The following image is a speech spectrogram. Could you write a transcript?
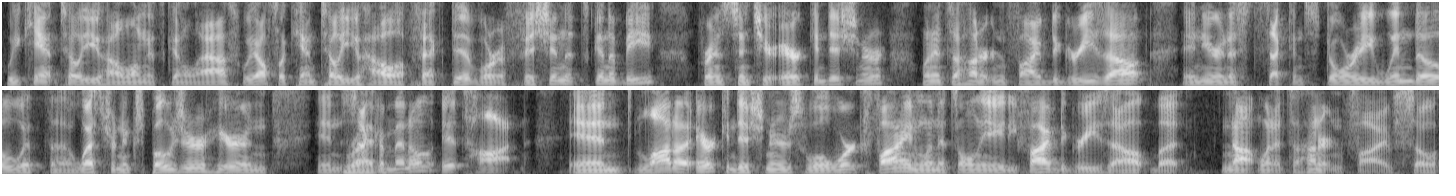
we can't tell you how long it's going to last. We also can't tell you how effective or efficient it's going to be. For instance, your air conditioner, when it's 105 degrees out and you're in a second story window with uh, western exposure here in, in Right. Sacramento, it's hot. And a lot of air conditioners will work fine when it's only 85 degrees out, but not when it's 105. So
